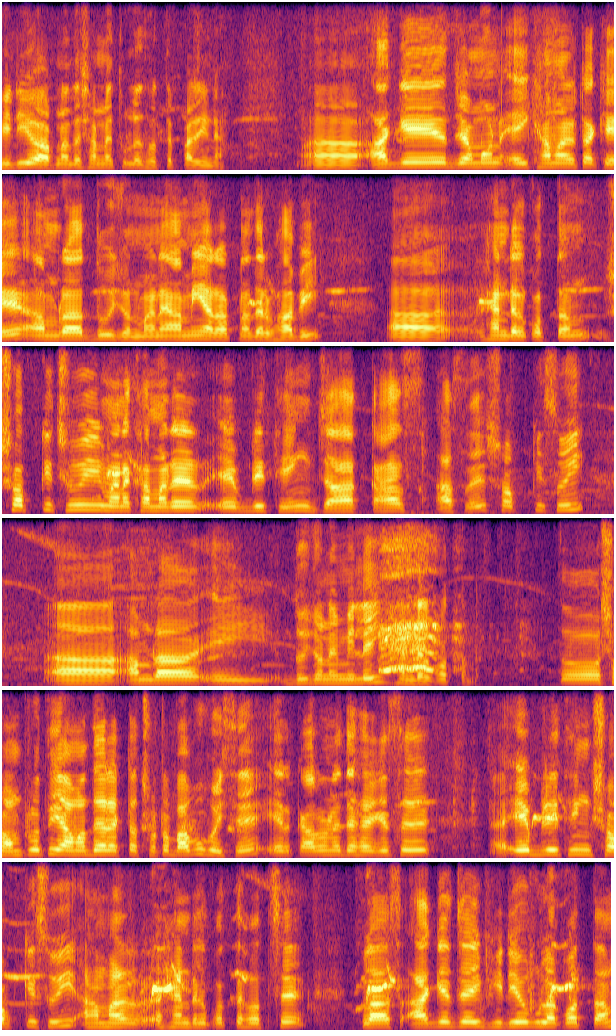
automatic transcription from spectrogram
ভিডিও আপনাদের সামনে তুলে ধরতে পারি না। আগে যেমন এই খামারটাকে আমরা দুইজন মানে আমি আর আপনাদের ভাবি হ্যান্ডেল করতাম। সব কিছুই মানে খামারের এভরিথিং যা কাজ আছে সব কিছুই আমরা এই দুইজনে মিলেই হ্যান্ডেল করতাম। তো সম্প্রতি আমাদের একটা ছোট বাবু হয়েছে এর কারণে দেখা গেছে এভরিথিং সব কিছুই আমার হ্যান্ডেল করতে হচ্ছে। প্লাস আগে যেই ভিডিওগুলো করতাম,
